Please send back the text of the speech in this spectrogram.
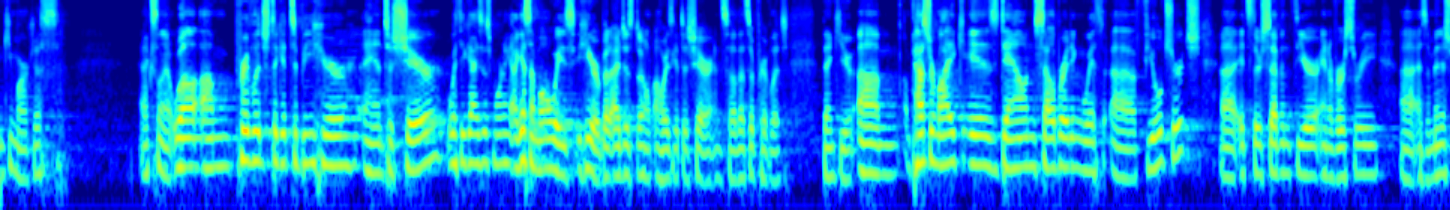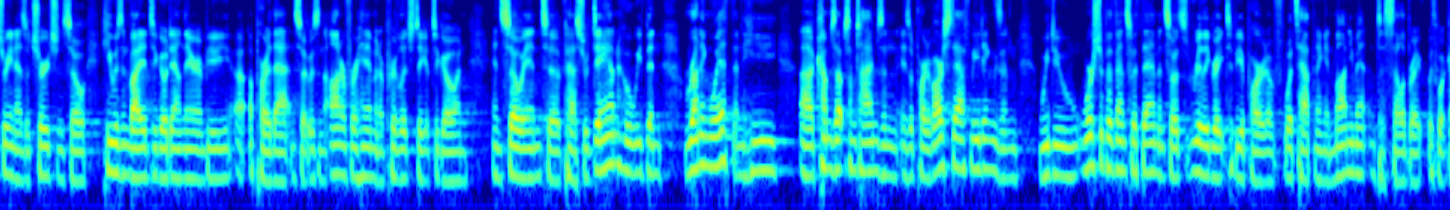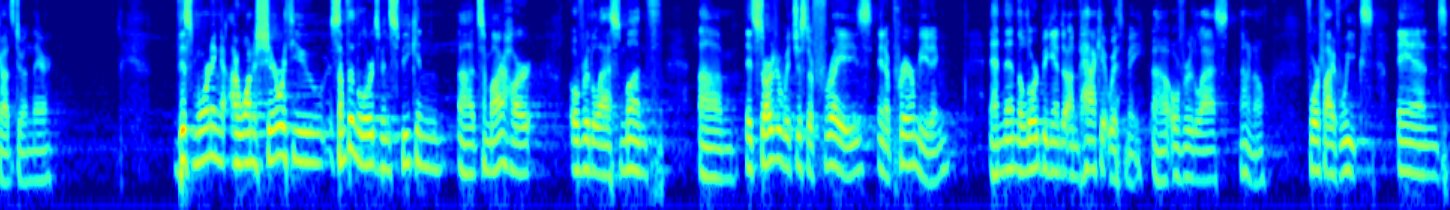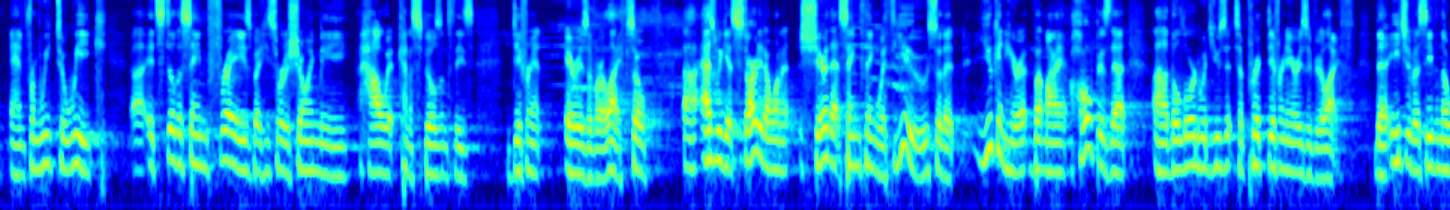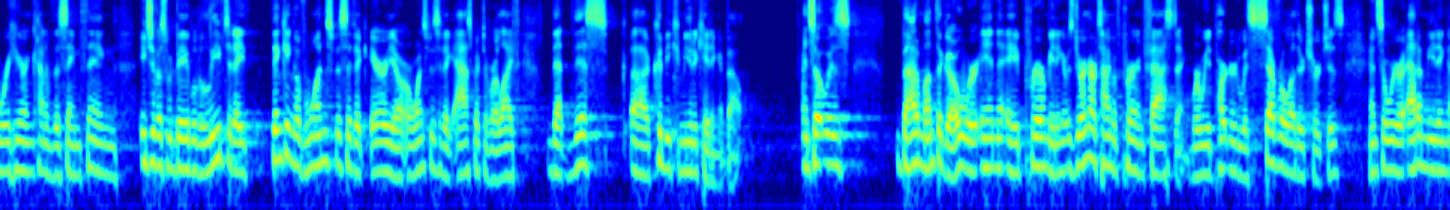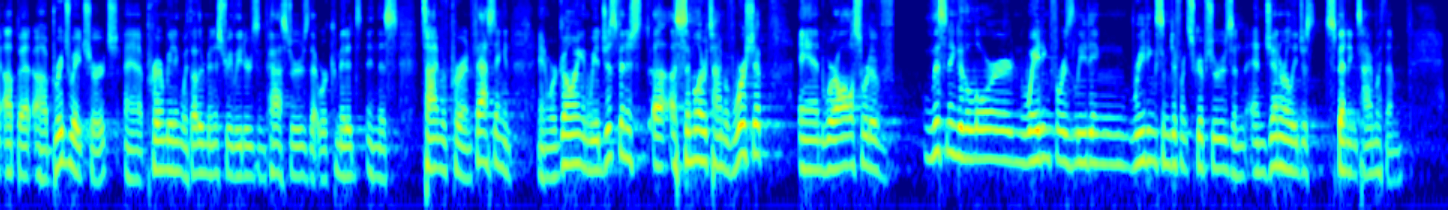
Thank you, Marcus. Excellent. Well, I'm privileged to get to be here and to share with you guys this morning. I guess I'm always here, but I just don't always get to share, and so that's a privilege. Thank you. Um, Pastor Mike is down celebrating with uh, Fuel Church. Uh, it's their seventh year anniversary uh, as a ministry and as a church, and so he was invited to go down there and be a, a, part of that. And so it was an honor for him and a privilege to get to go and, and so into Pastor Dan, who we've been running with, and he uh, comes up sometimes and is a part of our staff meetings, and we do worship events with them. And so it's really great to be a part of what's happening in Monument and to celebrate with what God's doing there this morning, I want to share with you something the Lord's been speaking uh, to my heart over the last month. Um, it started with just a phrase in a prayer meeting, and then the Lord began to unpack it with me uh, over the last, I don't know, four or five weeks. And, and from week to week, uh, it's still the same phrase, but He's sort of showing me how it kind of spills into these different areas of our life. So, uh, as we get started, I want to share that same thing with you so that you can hear it, but my hope is that uh, the Lord would use it to prick different areas of your life. That each of us, even though we're hearing kind of the same thing, each of us would be able to leave today thinking of one specific area or one specific aspect of our life that this uh, could be communicating about. And so it was about a month ago, we're in a prayer meeting. It was during our time of prayer and fasting, where we had partnered with several other churches. And so we were at a meeting up at uh, Bridgeway Church, a prayer meeting with other ministry leaders and pastors that were committed in this time of prayer and fasting. And, and we're going, and we had just finished a, a similar time of worship, and we're all sort of listening to the Lord, waiting for his leading, reading some different scriptures, and, and generally just spending time with him.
